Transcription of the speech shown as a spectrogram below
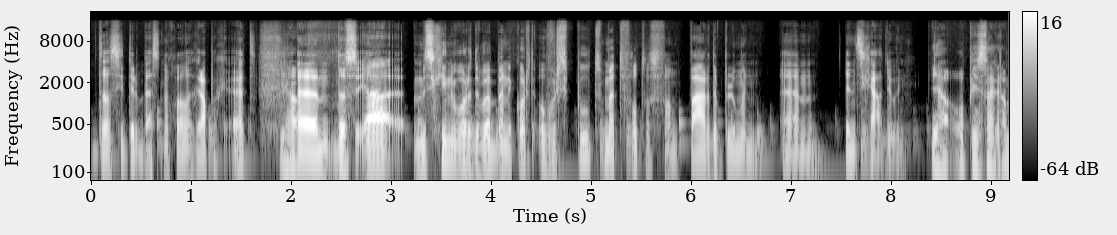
dat ziet er best nog wel grappig uit. ja. Ehm, dus ja, misschien worden we binnenkort overspoeld met foto's van paardenbloemen ehm, in schaduwen. Ja, op Instagram.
